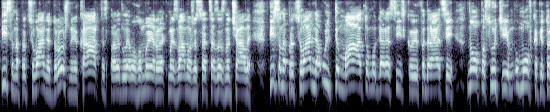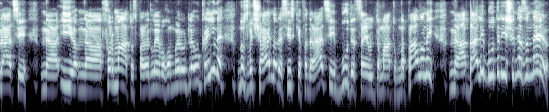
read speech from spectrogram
після напрацювання дорожньої карти справедливого миру, як ми з вами вже все це зазначали, після напрацювання ультиматуму для Російської Федерації, ну по суті, умов капітуляції і формату справедливого миру для України. Ну, звичайно, Російській Федерації буде цей ультиматум направлений, е, а далі буде рішення за нею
